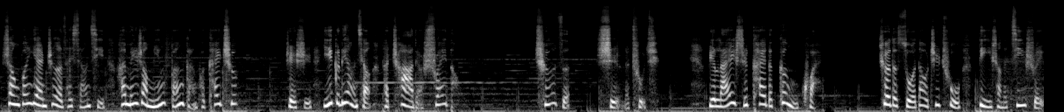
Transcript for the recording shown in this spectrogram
上官燕这才想起还没让明凡赶快开车。这时，一个踉跄，他差点摔倒。车子驶了出去，比来时开得更快。车的所到之处，地上的积水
